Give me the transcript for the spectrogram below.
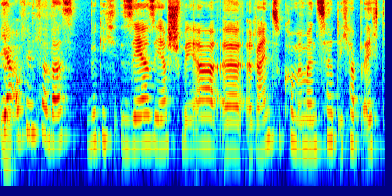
ja, auf jeden Fall war es wirklich sehr, sehr schwer äh, reinzukommen in mein Set. Ich habe echt,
